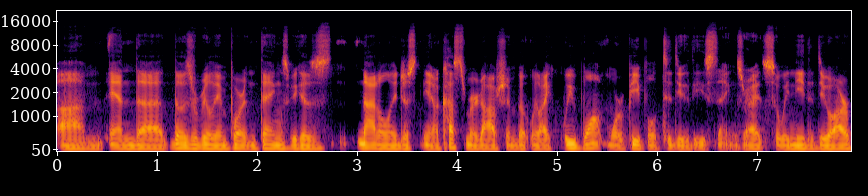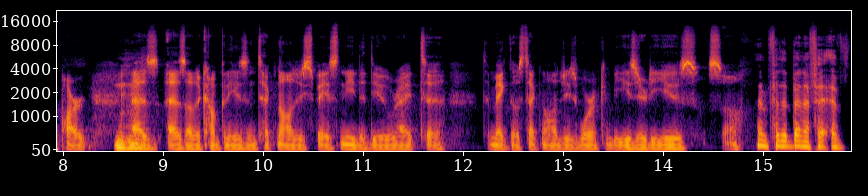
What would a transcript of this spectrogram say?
Um, and uh, those are really important things because not only just you know customer adoption, but we like we want more people to do these things, right? So we need to do our part mm-hmm. as as other companies in technology space need to do, right? To to make those technologies work and be easier to use. So, and for the benefit of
